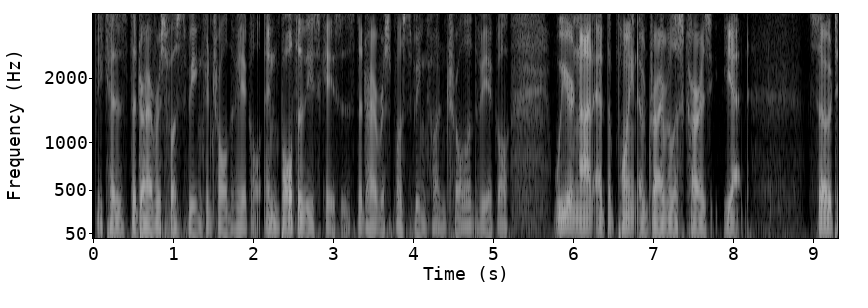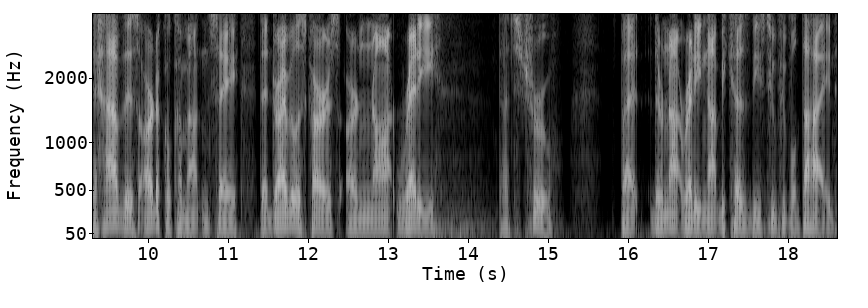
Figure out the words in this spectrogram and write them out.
because the driver is supposed to be in control of the vehicle. In both of these cases, the driver is supposed to be in control of the vehicle. We are not at the point of driverless cars yet. So to have this article come out and say that driverless cars are not ready, that's true. But they're not ready not because these two people died.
